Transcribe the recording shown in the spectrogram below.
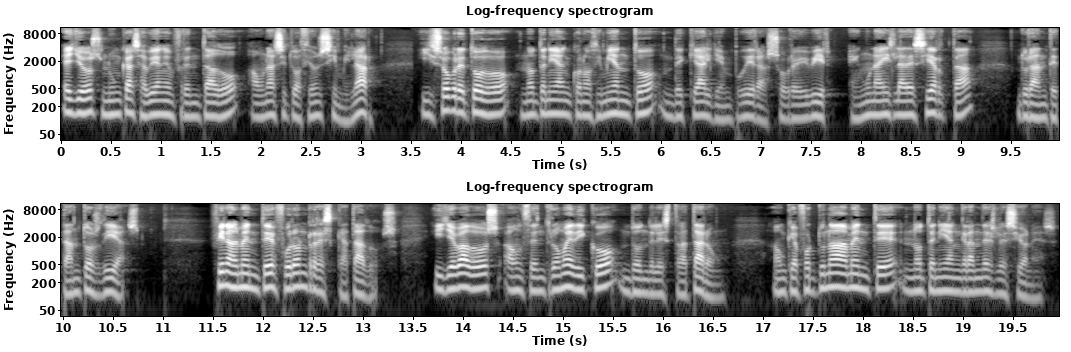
ellos nunca se habían enfrentado a una situación similar, y sobre todo no tenían conocimiento de que alguien pudiera sobrevivir en una isla desierta durante tantos días. Finalmente fueron rescatados y llevados a un centro médico donde les trataron, aunque afortunadamente no tenían grandes lesiones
